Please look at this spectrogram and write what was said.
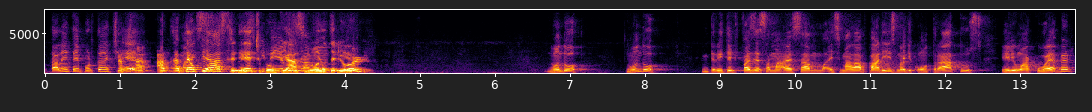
O talento é importante? Até, é, a, até o Piastre, né? Tipo, o Piastre no ano anterior. Não andou. Não andou. Então ele teve que fazer essa, essa, esse malabarismo de contratos, ele e o Marco Weber,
